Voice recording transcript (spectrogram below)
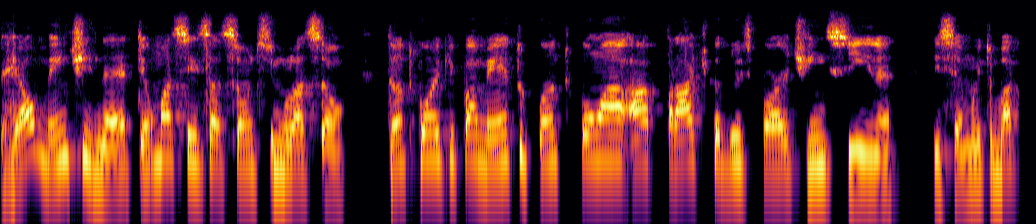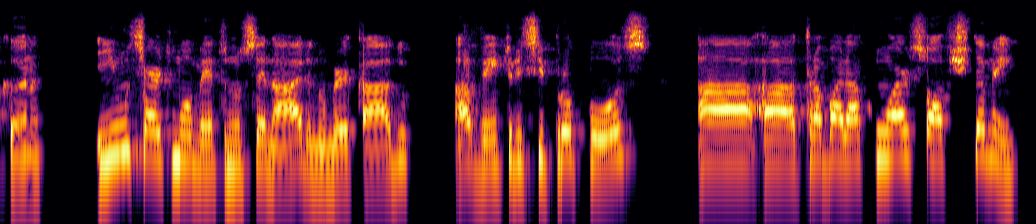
realmente, né, ter uma sensação de simulação, tanto com o equipamento quanto com a, a prática do esporte em si, né? Isso é muito bacana. E em um certo momento no cenário, no mercado, a Venture se propôs a, a trabalhar com o Airsoft também.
